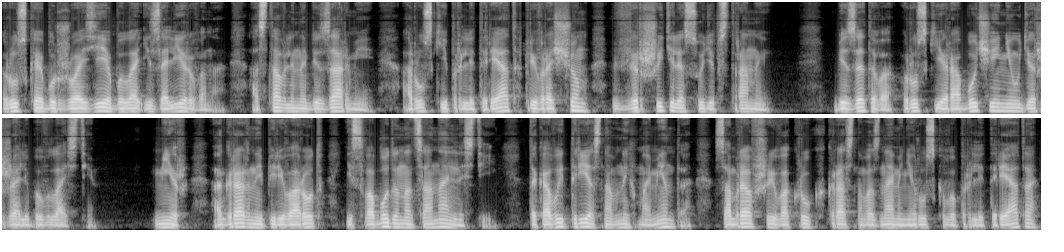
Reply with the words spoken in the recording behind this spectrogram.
русская буржуазия была изолирована, оставлена без армии, а русский пролетариат превращен в вершителя судеб страны. Без этого русские рабочие не удержали бы власти. Мир, аграрный переворот и свобода национальностей таковы три основных момента, собравшие вокруг красного знамени русского пролетариата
